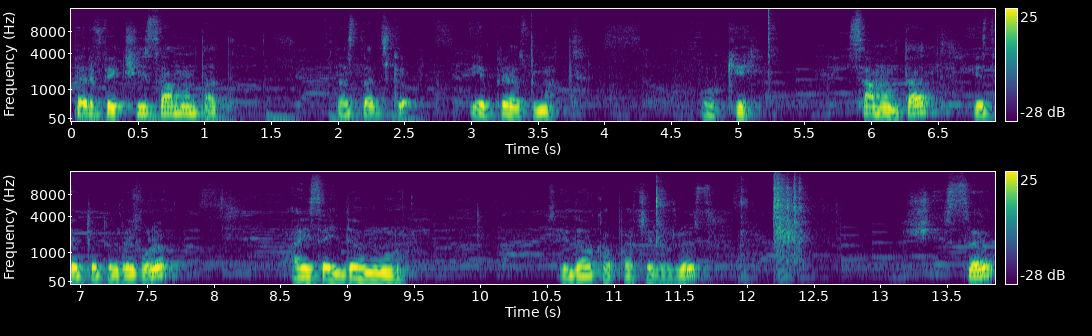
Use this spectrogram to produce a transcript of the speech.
Perfect și s-a montat. Dar stați că e prea zoomat. Ok. S-a montat, este tot în regulă. Hai să-i dăm să-i dau capacelul jos și să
